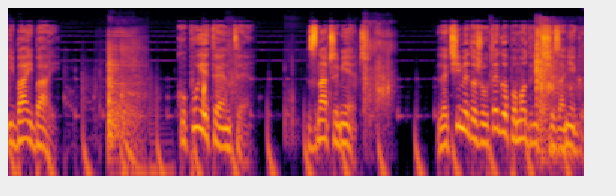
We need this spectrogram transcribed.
I bye bye. Kupuję TNT. Znaczy miecz. Lecimy do żółtego pomodlić się za niego.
